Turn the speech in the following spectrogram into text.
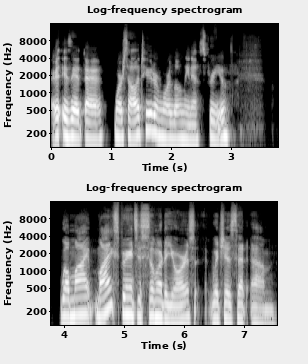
is it uh, more solitude or more loneliness for you? Well, my my experience is similar to yours, which is that um,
